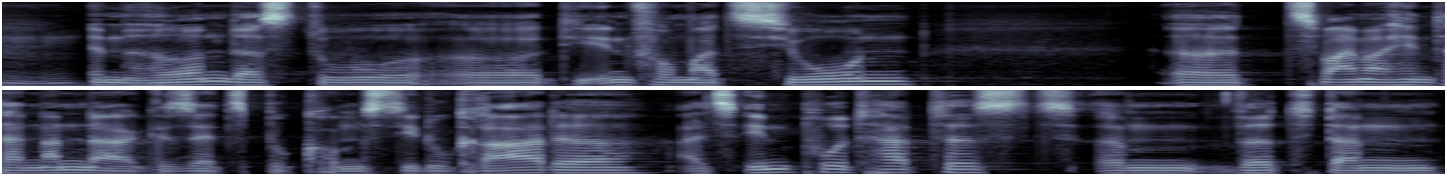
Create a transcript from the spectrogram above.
Mhm. im Hirn, dass du äh, die Information äh, zweimal hintereinander gesetzt bekommst, die du gerade als Input hattest, ähm, wird dann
